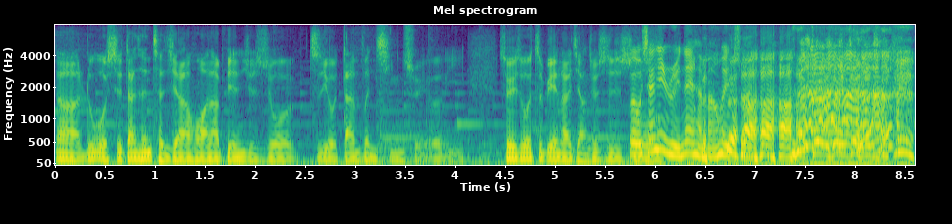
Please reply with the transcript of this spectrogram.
那如果是单身成家的话，那变成就是说只有单份薪水而已。所以说这边来讲，就是说，我相信 Renee 还蛮会赚。对对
